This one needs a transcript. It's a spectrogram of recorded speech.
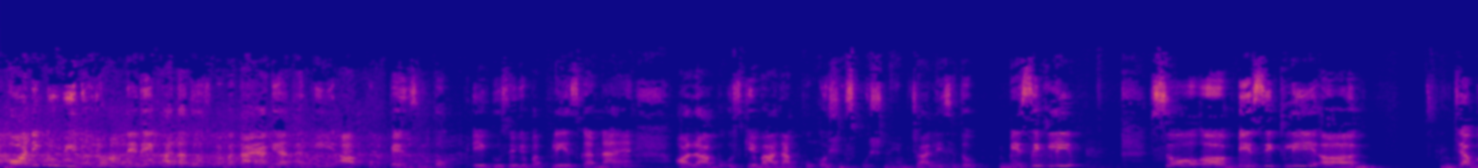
अकॉर्डिंग टू वीडियो जो हमने देखा था तो उसमें बताया गया था कि आपको पेंसिल को एक दूसरे के ऊपर प्लेस करना है और अब उसके बाद आपको क्वेश्चन पूछने हैं चार्ली से। तो बेसिकली सो बेसिकली जब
